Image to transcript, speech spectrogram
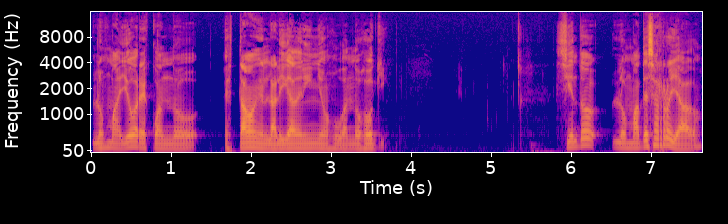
los mayores cuando estaban en la liga de niños jugando hockey. Siendo los más desarrollados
